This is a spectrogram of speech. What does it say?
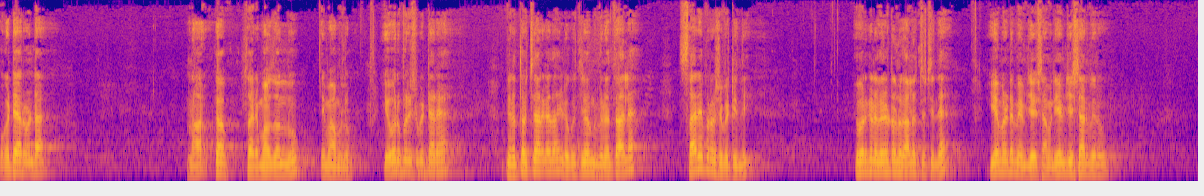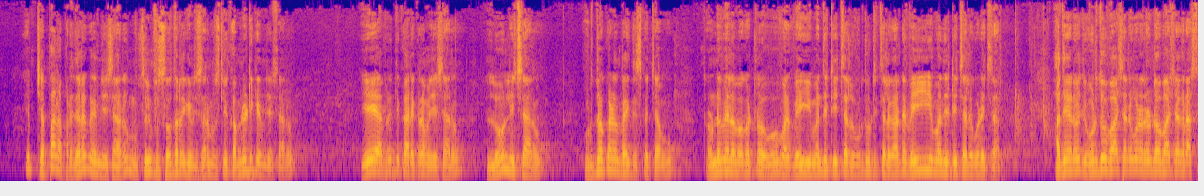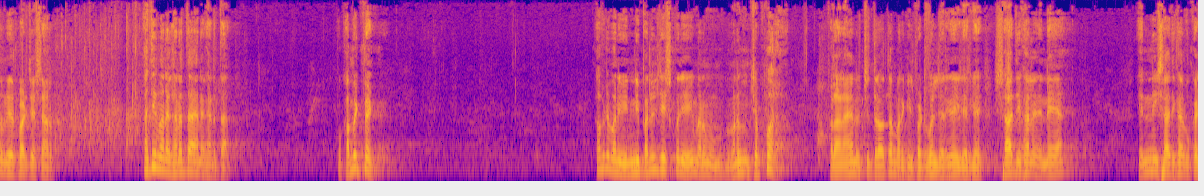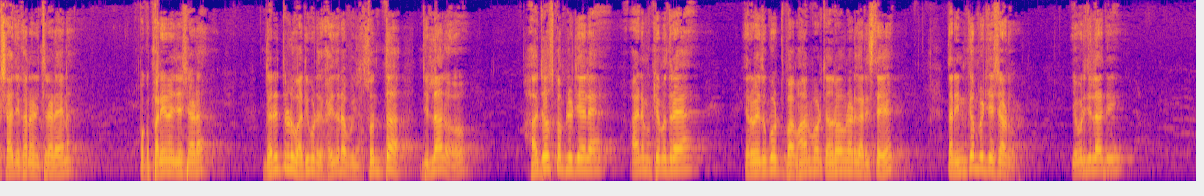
ఒకటే రెండా నా సారీ మౌజన్లు ఇమాములు ఎవరు ప్రవేశపెట్టారా మీరంతా వచ్చినారు కదా ఇక్కడ ఉద్యోగం మీరంతా రాలే? సరే ప్రవేశపెట్టింది ఎవరికైనా వేరేటోళ్ళకి ఆలోచన వచ్చిందే? ఏమంటే మేము చేసినామని. ఏం చేసినారు మీరు? చెప్పాలా? ప్రజలకు ఏం చేశారు? ముస్లిం సోదరులకు ఏం చేశారు? ముస్లిం కమ్యూనిటీకి ఏం చేశారు? ఏ అభివృద్ధి కార్యక్రమం చేశారు? లోన్లు ఇచ్చారు? ఉర్దూ అకాడమీ పైకి తీసుకొచ్చాము. రెండు వేల ఒకటిలో వెయ్యి మంది టీచర్లు ఉర్దూ టీచర్లు కాబట్టి వెయ్యి మంది టీచర్లు కూడా ఇచ్చినారు. అదే రోజు ఉర్దూ భాషను కూడా రెండో భాషగా రాష్ట్రంలో ఏర్పాటు చేశారు అది మన ఘనత ఆయన ఘనత. ఒక కమిట్మెంట్. కాబట్టి మనం ఇన్ని పనులు చేసుకొని మనం మనం చెప్పుకోవాలి ఫలానా ఆయన వచ్చిన తర్వాత మనకి పట్టుబడులు జరిగినాయి జరిగాయి షాదీఖానా ఎన్నయ్యా? ఎన్ని షాదీఖాన్ ఒక షాదీఖానా ఇచ్చినాడు ఆయన? ఒక పనైనా చేశాడా? దరిద్రుడు అది కూడా హైదరాబాద్ సొంత జిల్లాలో హజ్ హౌస్ కంప్లీట్ చేయలే. ఆయన ముఖ్యమంత్రి ఇరవై ఐదు కోట్లు మహానుభావుడు చంద్రబాబు నాయుడు గారు ఇస్తే దాన్ని ఇన్కంప్లీట్ చేశాడు. ఎవరి జిల్లా అది?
